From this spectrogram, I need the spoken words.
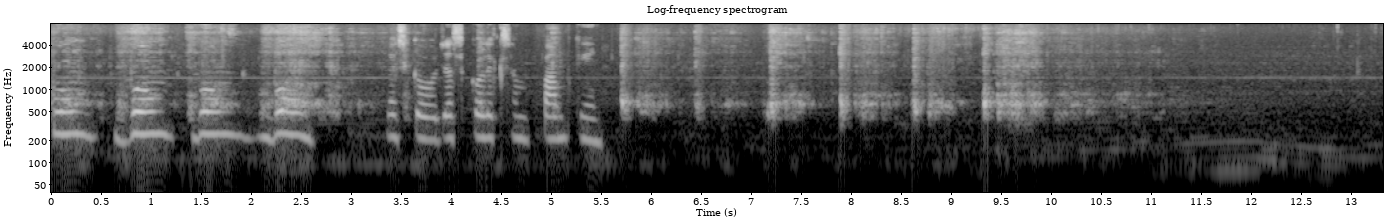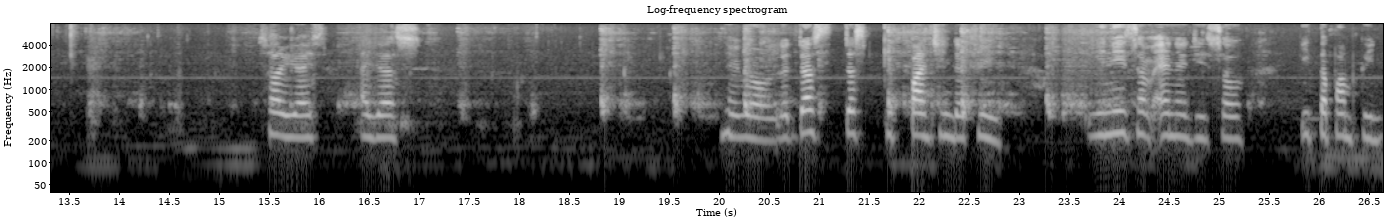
Boom, boom, boom, boom. Let's go. Just collect some pumpkin. Sorry guys, I just there you go. Let just just keep punching the tree. We need some energy, so eat the pumpkin.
